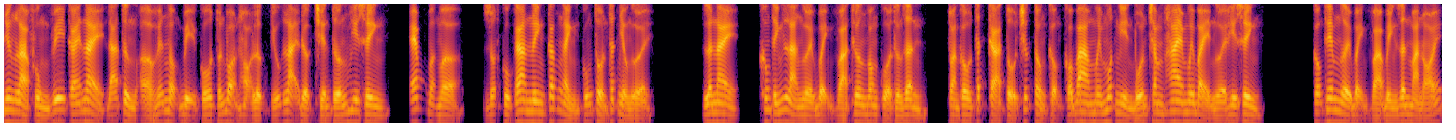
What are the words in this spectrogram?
nhưng là phùng vi cái này đã từng ở huyện mộng bị cố tuấn bọn họ lực cứu lại được chiến tướng hy sinh fbm rốt cục an ninh các ngành cũng tổn thất nhiều người. Lần này, không tính là người bệnh và thương vong của thường dân, toàn cầu tất cả tổ chức tổng cộng có ba mươi một bốn trăm hai mươi bảy người hy sinh. Cộng thêm người bệnh và bình dân mà nói,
